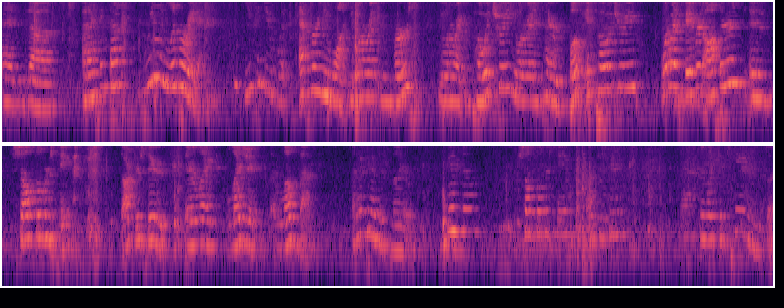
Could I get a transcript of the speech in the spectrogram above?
and uh, and I think that's really liberating. You can do whatever you want. You want to write in verse. You want to write in poetry. You want to write an entire book in poetry. One of my favorite authors is Shel Silverstein, Dr. Seuss. They're like legends. I love them. I don't know if you guys are familiar. You guys know Shel Silverstein, Dr. Seuss? Yeah, they're like the kings of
